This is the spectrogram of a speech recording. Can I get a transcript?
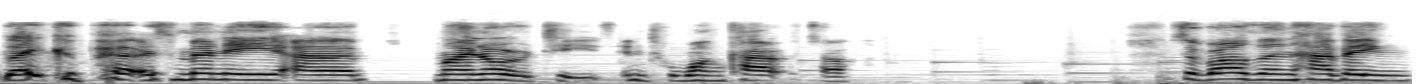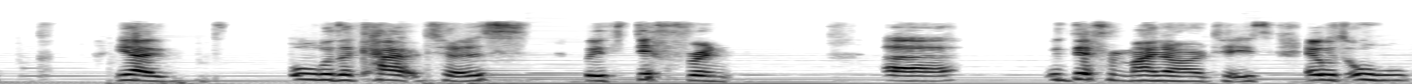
they could put as many um, minorities into one character. So rather than having you know all the characters with different uh with different minorities it was all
